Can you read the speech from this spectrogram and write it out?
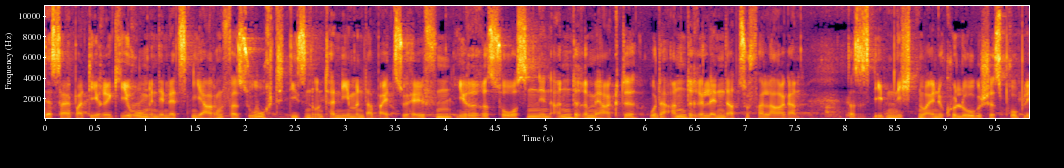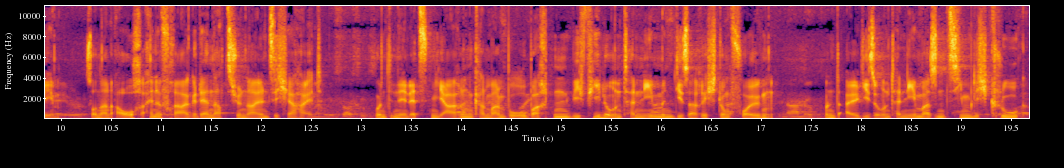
Deshalb hat die Regierung in den letzten Jahren versucht, diesen Unternehmen dabei zu helfen, ihre Ressourcen in andere Märkte oder andere Länder zu verlagern. Das ist eben nicht nur ein ökologisches Problem, sondern auch eine Frage der nationalen Sicherheit. Und in den letzten Jahren kann man beobachten, wie viele Unternehmen dieser Richtung folgen. Und all diese Unternehmer sind ziemlich klug.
